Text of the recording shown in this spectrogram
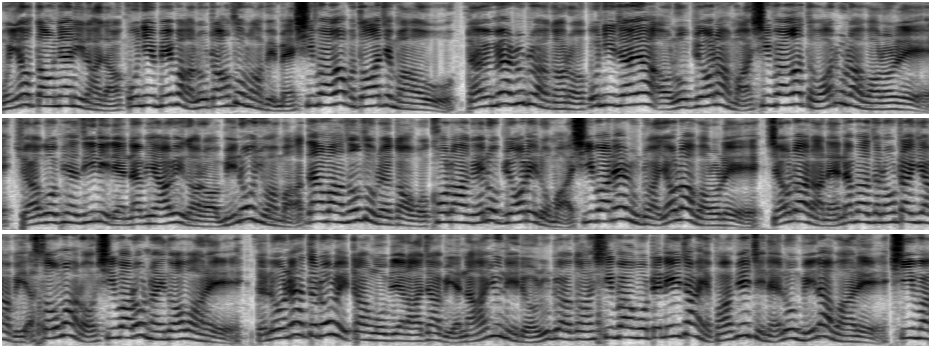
ဝင်ရောက်တောင်းကျမ်းနေတာကြောင့်ကူညီပေးပါလို့တောင်းဆိုလာပေမဲ့ရှီဗာကမတော်ချင်ပါဘူး။ဒါပေမဲ့ရူဒရာကတော့ကူညီကြရအောင်လို့ပြောလာမှရှီဗာကသဘောတူလာပါတော့တယ်။ရွာကိုဖျက်ဆီးနေတဲ့နတ်ဖျားတွေကတော့မင်းတို့ရွာမှာအတန်ပါဆုံးဆိုတဲ့ကောင်ကိုခေါ်လာခဲ့လို့ပြောနေတော့မှရှီဗာနဲ့ရူဒရာရောက်လာပါတော့တယ်။ရောက်လာတာနဲ့နှစ်ဖက်စလုံးတိုက်ကြပြီးအဆုံးမှာတော့ရှီဗာတို့နိုင်သွားပါတယ်။ဒီလိုနဲ့သူတို့တွေတောင်ကိုပြန်လာကြပြီးအနားယူနေတော့ရူဒရာကရှီဗာကိုတနေ့ကျရင်ဘာဖြစ်ချင်တယ်လို့မေးလာပါတယ်။ရှီဗာ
